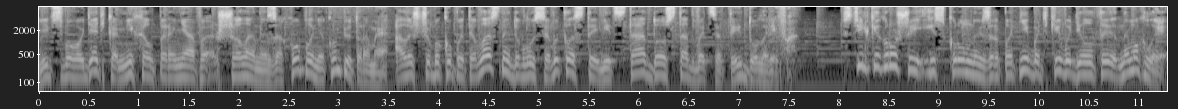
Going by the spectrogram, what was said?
Від свого дядька Міхал перейняв шалене захоплення комп'ютерами, але щоб купити власний, довелося викласти від 100 до 120 доларів. Стільки грошей і скромної зарплатні батьки виділити не могли.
